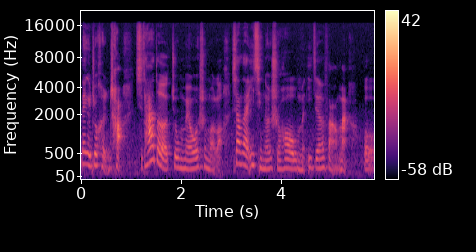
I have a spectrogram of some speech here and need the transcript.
那个就很吵，其他的就没有什么了。像在疫情的时候，我们一间房嘛，呃，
